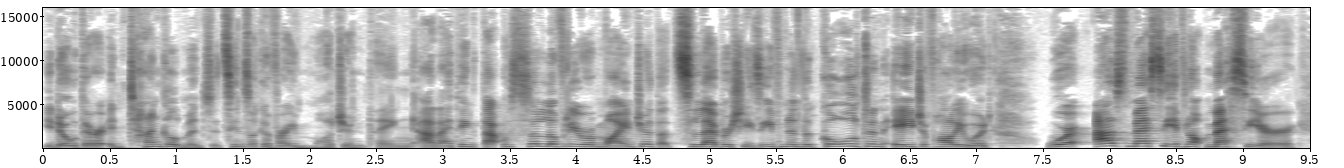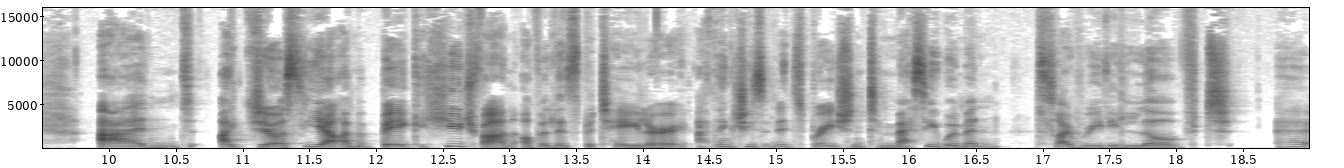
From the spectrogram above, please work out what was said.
you know their entanglements it seems like a very modern thing and i think that was a lovely reminder that celebrities even in the golden age of hollywood were as messy if not messier and I just, yeah, I'm a big, huge fan of Elizabeth Taylor. I think she's an inspiration to messy women. So I really loved uh,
